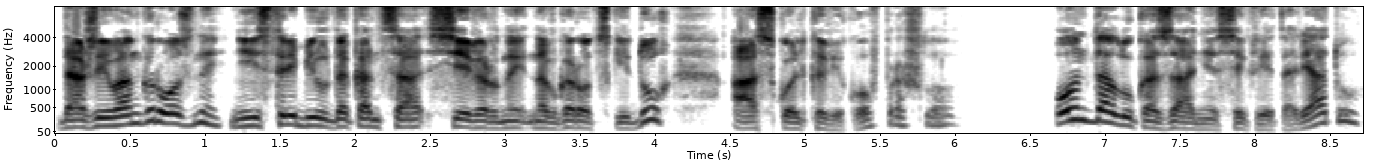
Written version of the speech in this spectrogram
Даже Иван Грозный не истребил до конца северный новгородский дух, а сколько веков прошло. Он дал указание секретариату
